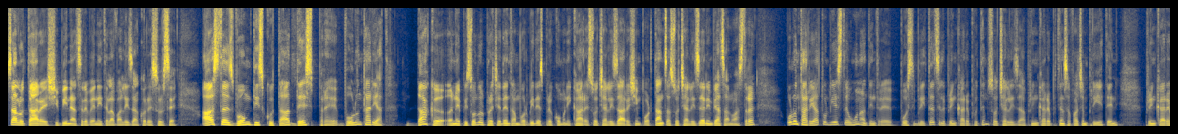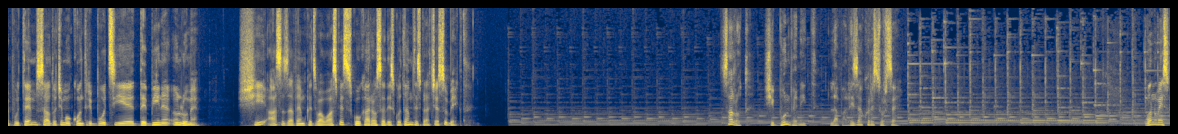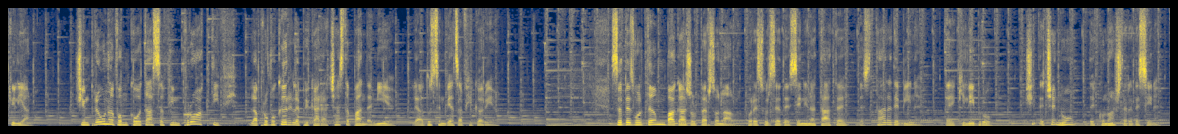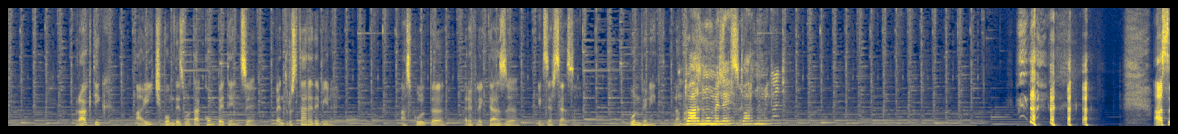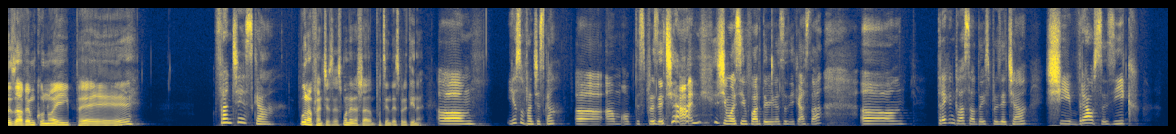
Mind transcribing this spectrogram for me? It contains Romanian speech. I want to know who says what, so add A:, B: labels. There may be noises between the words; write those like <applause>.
A: Salutare și bine ați revenit la Valiza cu Resurse. Astăzi vom discuta despre voluntariat. Dacă în episodul precedent am vorbit despre comunicare, socializare și importanța socializării în viața noastră, voluntariatul este una dintre posibilitățile prin care putem socializa, prin care putem să facem prieteni, prin care putem să aducem o contribuție de bine în lume. Și astăzi avem câțiva oaspeți cu care o să discutăm despre acest subiect. Salut și bun venit la Valiza cu Resurse! Mă numesc Iulian și împreună vom căuta să fim proactivi la provocările pe care această pandemie le-a adus în viața fiecăruia. Să dezvoltăm bagajul personal cu resurse de seninătate, de stare de bine, de echilibru și, de ce nu, de cunoaștere de sine. Practic, aici vom dezvolta competențe pentru stare de bine. Ascultă, reflectează, exersează. Bun venit la
B: Doar
A: Valiza cu
B: numele,
A: Resurse.
B: doar numele. <laughs>
A: Astăzi avem cu noi pe...
C: Francesca.
A: Bună, Francesca, spune așa puțin despre tine.
C: Uh, eu sunt Francesca. Uh, am 18 <laughs> ani și mă simt foarte bine să zic asta. Uh, trec în clasa 12 și vreau să zic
